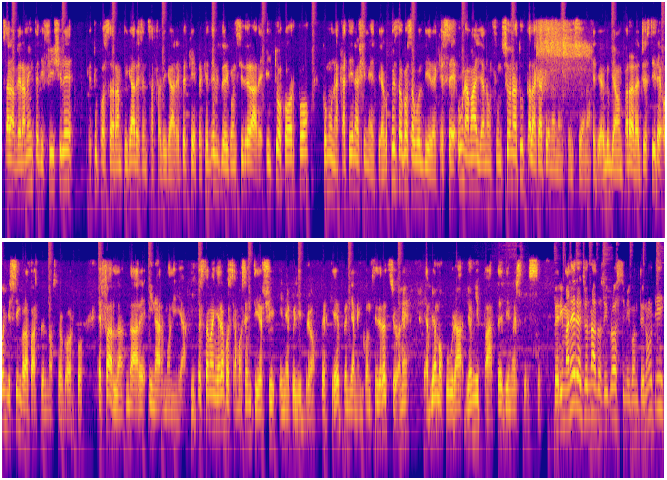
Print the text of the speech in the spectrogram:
sarà veramente difficile che tu possa arrampicare senza faticare. Perché? Perché devi considerare il tuo corpo come una catena cinetica. Questo cosa vuol dire? Che se una maglia non funziona, tutta la catena non funziona. Dobbiamo imparare a gestire ogni singola parte del nostro corpo e farla andare in armonia. In questa maniera possiamo sentirci in equilibrio perché prendiamo in considerazione e abbiamo cura di ogni parte di noi stessi. Per rimanere aggiornato sui prossimi contenuti,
